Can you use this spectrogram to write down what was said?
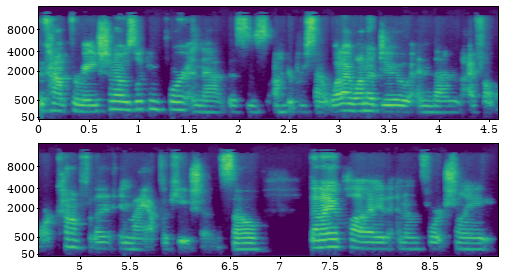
the confirmation I was looking for, and that this is 100% what I want to do. And then I felt more confident in my application. So then I applied, and unfortunately,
